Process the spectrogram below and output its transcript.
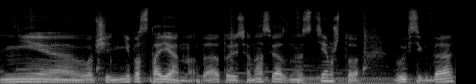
не вообще не постоянна, да, то есть она связана с тем, что вы всегда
